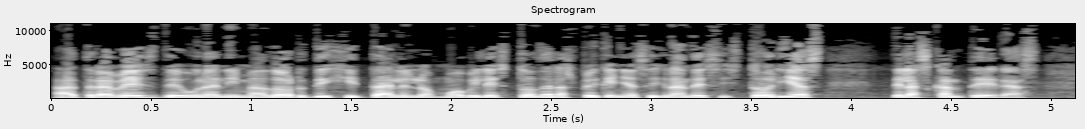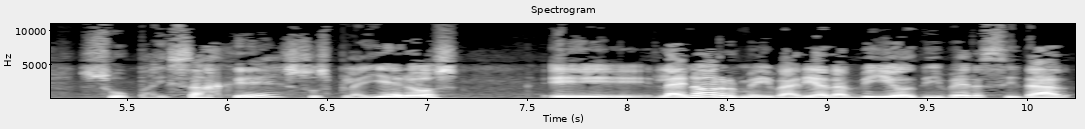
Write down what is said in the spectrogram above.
a través de un animador digital en los móviles todas las pequeñas y grandes historias de las canteras, su paisaje, sus playeros y la enorme y variada biodiversidad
